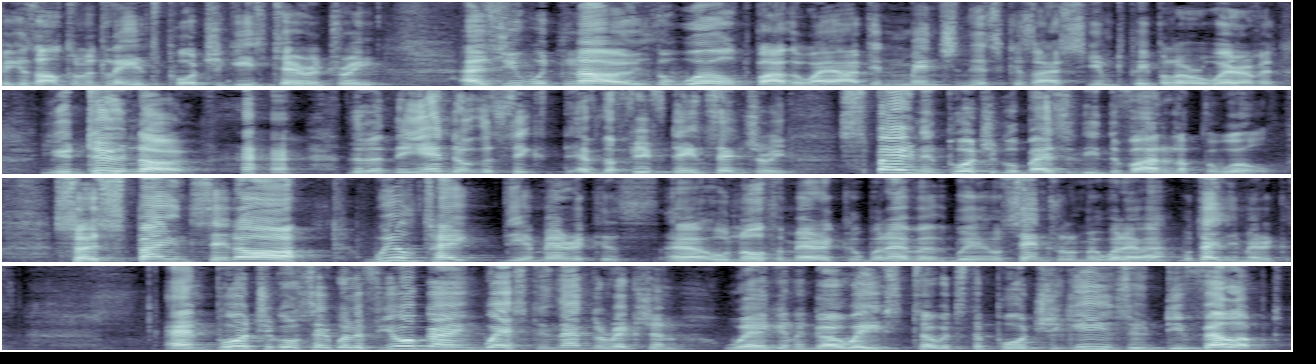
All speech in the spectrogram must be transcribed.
because ultimately it's Portuguese territory. As you would know, the world, by the way, I didn't mention this because I assumed people are aware of it. You do know that at the end of the sixth, of the 15th century, Spain and Portugal basically divided up the world. So Spain said, "Oh, we'll take the Americas uh, or North America, whatever, or Central America, whatever. We'll take the Americas." And Portugal said, well, if you're going west in that direction, we're going to go east. So it's the Portuguese who developed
